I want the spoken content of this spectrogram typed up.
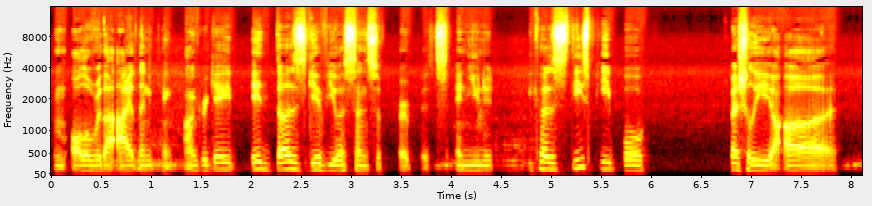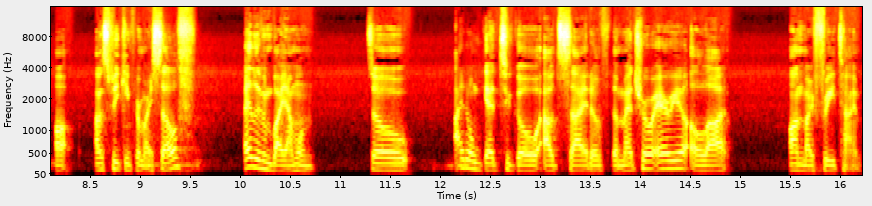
from all over the island can congregate, it does give you a sense of purpose and unity because these people, especially, uh, uh, I'm speaking for myself. I live in Bayamon, so I don't get to go outside of the metro area a lot on my free time.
